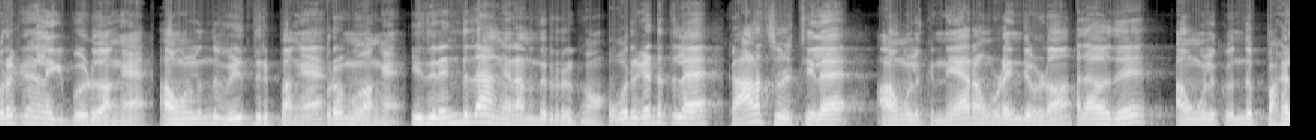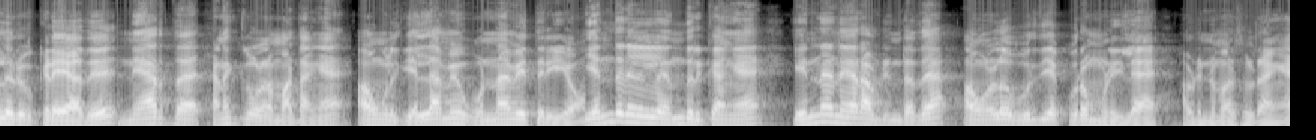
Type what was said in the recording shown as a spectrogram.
உறக்க நிலைக்கு போயிடுவாங்க. அவங்க வந்து விழுத்திருப்பாங்க உறங்குவாங்க. இது ரெண்டு தான் அங்கே நடந்துட்டு இருக்கும். ஒரு கட்டத்தில் கால சுழற்சியில் அவங்களுக்கு நேரம் உடைந்து விடும் அதாவது அவங்களுக்கு வந்து பகல் இரவு கிடையாது. நேரத்தை கணக்கில் கொள்ள மாட்டாங்க. அவங்களுக்கு எல்லாமே ஒன்றாவே தெரியும். எந்த நிலையில இருந்து இருக்காங்க என்ன நேரம் அப்படின்றத அவங்களால உறுதியாக கூற முடியல அப்படின்ற மாதிரி சொல்கிறாங்க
